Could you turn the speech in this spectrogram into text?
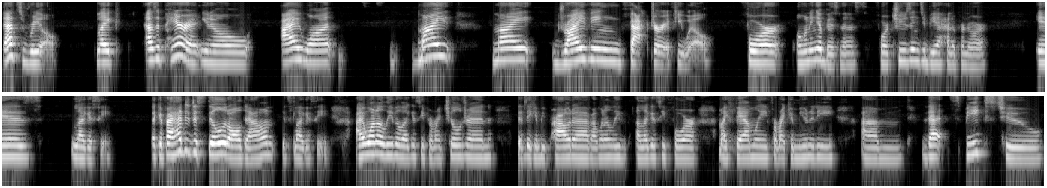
that's real. Like as a parent you know i want my my driving factor if you will for owning a business for choosing to be a entrepreneur is legacy like if I had to distill it all down, it's legacy. I want to leave a legacy for my children that they can be proud of. I want to leave a legacy for my family, for my community um, that speaks to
